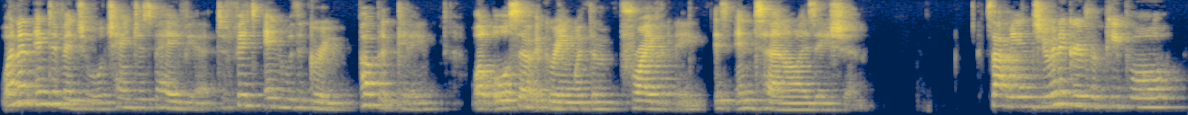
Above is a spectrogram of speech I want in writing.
When an individual changes behavior to fit in with a group publicly while also agreeing with them privately is internalization. So that means you're in a group of people,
